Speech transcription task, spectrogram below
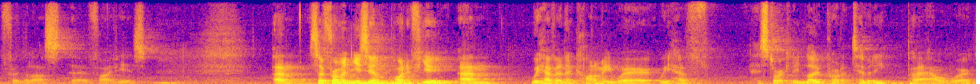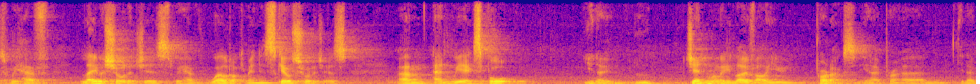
for the last uh, five years. Mm-hmm. Um, so, from a New Zealand point of view, um, we have an economy where we have historically low productivity per hour worked, we have labour shortages, we have well documented skills shortages, um, and we export, you know, generally low value products, you know, pr- um, you know,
